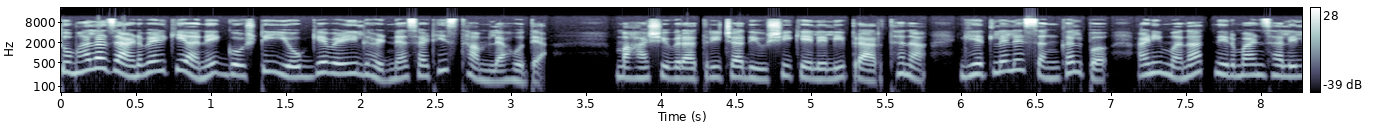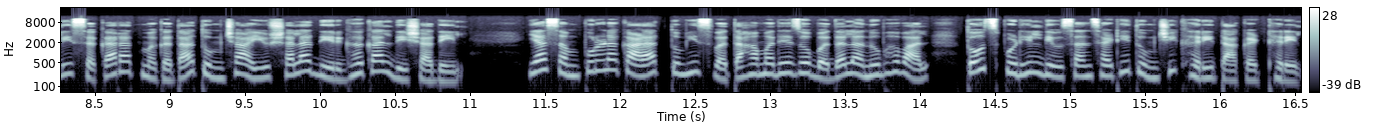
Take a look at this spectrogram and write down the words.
तुम्हाला जाणवेल की अनेक गोष्टी योग्य वेळी घडण्यासाठीच थांबल्या होत्या. महाशिवरात्रीच्या दिवशी केलेली प्रार्थना घेतलेले संकल्प आणि मनात निर्माण झालेली सकारात्मकता तुमच्या आयुष्याला दीर्घकाल दिशा देईल. या संपूर्ण काळात तुम्ही स्वतःमध्ये जो बदल अनुभवाल तोच पुढील दिवसांसाठी तुमची खरी ताकद ठरेल.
